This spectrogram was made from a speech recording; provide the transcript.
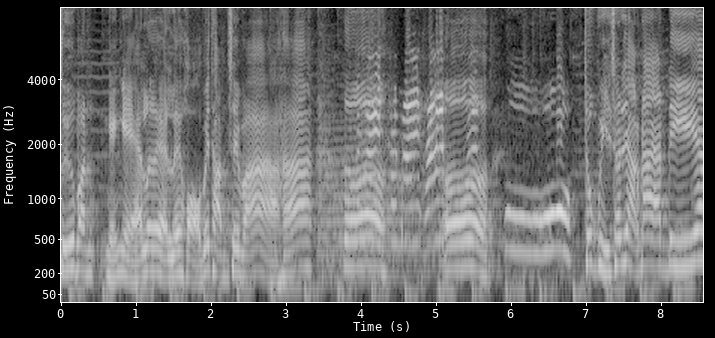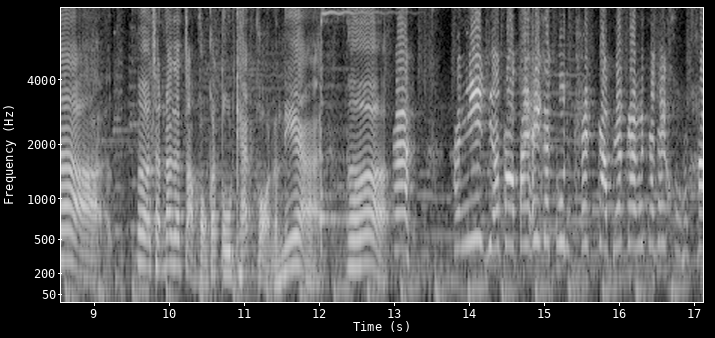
ซื้อมันแง่ๆเลยอะเลยห่อไม่ทันใช่ไหมฮะ เอทำไมอทำไมฮะเออ โอ้โหเจ้าหวีฉันอยากได้อันนี้อะเออฉันน่าจะจับของการ์ตูนแคทก่อนนะเนี่ย เออ อะ อันนี้เดี๋ยวต่อไปให้การ์ตูนแคทจับแล้วกันว่าจะได้ของใคร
